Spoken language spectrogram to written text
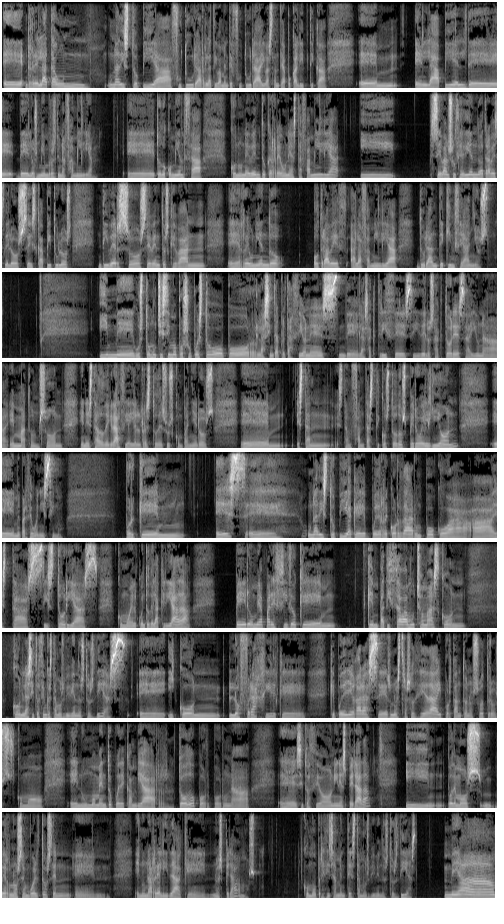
Eh, relata una distopía futura, relativamente futura y bastante apocalíptica, em, en la piel de, los miembros de una familia. Eh, todo comienza con un evento que reúne a esta familia y se van sucediendo a través de los seis capítulos diversos eventos que van eh, reuniendo otra vez a la familia durante 15 años. Y me gustó muchísimo, por supuesto, por las interpretaciones de las actrices y de los actores. Hay una Emma Thompson en estado de gracia y el resto de sus compañeros eh, están, están fantásticos todos, pero el guion eh, me parece buenísimo. Porque mm, es... Eh, una distopía que puede recordar un poco a, estas historias como el cuento de la criada, pero me ha parecido que, empatizaba mucho más con, la situación que estamos viviendo estos días eh, y con lo frágil que, puede llegar a ser nuestra sociedad y por tanto nosotros, como en un momento puede cambiar todo por, por una eh, situación inesperada y podemos vernos envueltos en, en, una realidad que no esperábamos, como precisamente estamos viviendo estos días. Me ha,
